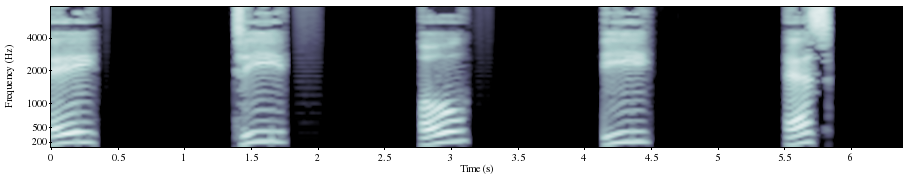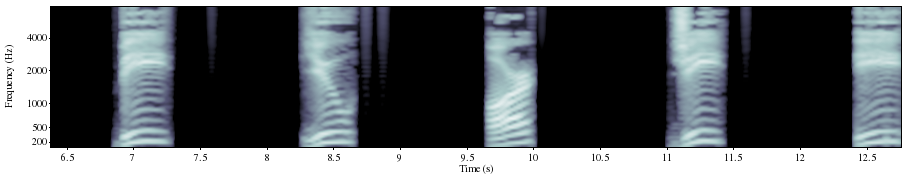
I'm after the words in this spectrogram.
A T O E S B U R G E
